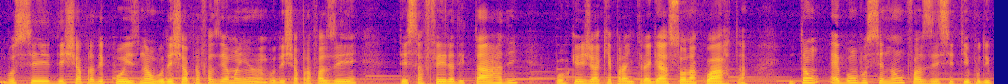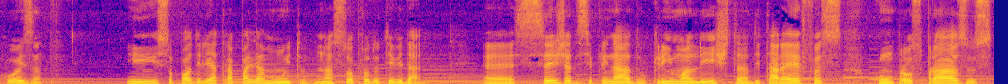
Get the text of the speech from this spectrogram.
você deixar para depois. Não, vou deixar para fazer amanhã, vou deixar para fazer terça-feira de tarde, porque já que é para entregar só na quarta. Então é bom você não fazer esse tipo de coisa e isso pode lhe atrapalhar muito na sua produtividade. É, seja disciplinado, crie uma lista de tarefas, cumpra os prazos,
